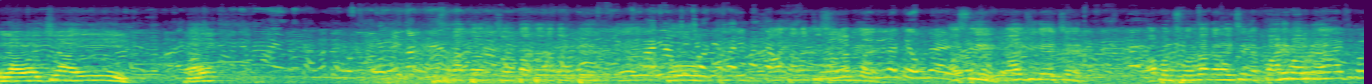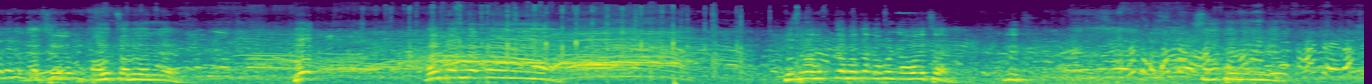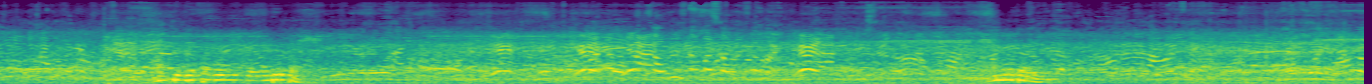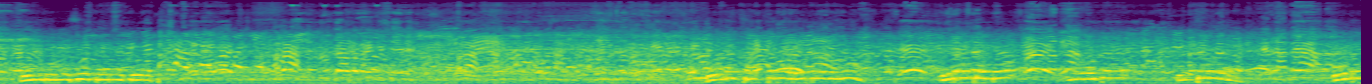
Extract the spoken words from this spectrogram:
लावायची आहे. काय चौथा थर असती काळजी घ्यायची. आहे आपण स्पर्धा करायची नाही. पाणी मारून नॅचरल पाऊस चालू झालेला आहे. गणपती बाप्पा. दुसरा मुख्य पथक आपण लावायचं आहे? प्लीज सात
